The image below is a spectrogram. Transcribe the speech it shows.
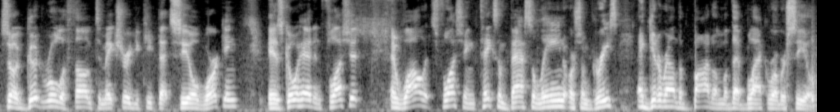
So a good rule of thumb to make sure you keep that seal working is go ahead and flush it. And while it's flushing, take some Vaseline or some grease and get around the bottom of that black rubber seal.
